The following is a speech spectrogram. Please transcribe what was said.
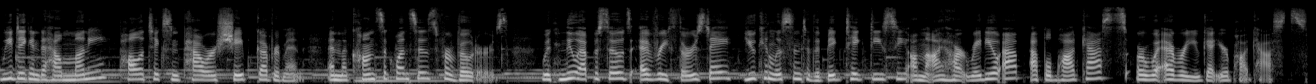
We dig into how money, politics, and power shape government and the consequences for voters. With new episodes every Thursday, you can listen to the Big Take DC on the iHeartRadio app, Apple Podcasts, or wherever you get your podcasts.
